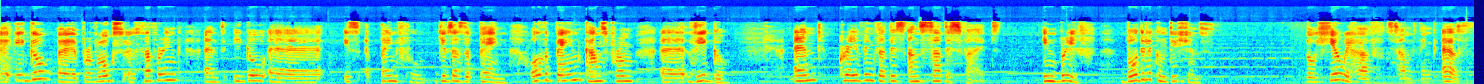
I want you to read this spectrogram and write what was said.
uh, ego uh, provokes uh, suffering and ego uh, is painful gives us the pain all the pain comes from the ego and craving that is unsatisfied in brief bodily conditions so here we have something else.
